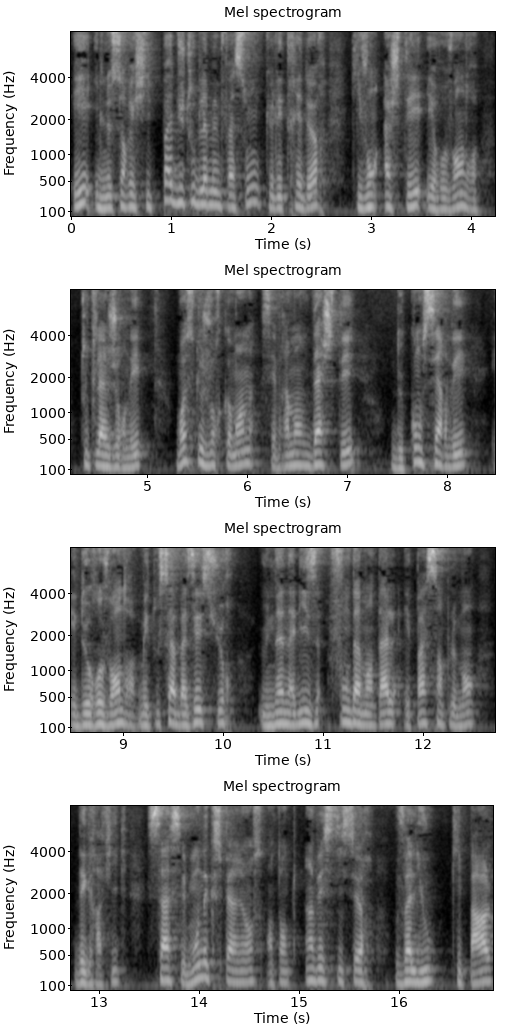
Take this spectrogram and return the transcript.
et il ne s'enrichit pas du tout de la même façon que les traders qui vont acheter et revendre toute la journée. Moi, ce que je vous recommande, c'est vraiment d'acheter, de conserver et de revendre, mais tout ça basé sur une analyse fondamentale et pas simplement des graphiques. Ça, c'est mon expérience en tant qu'investisseur value qui parle.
